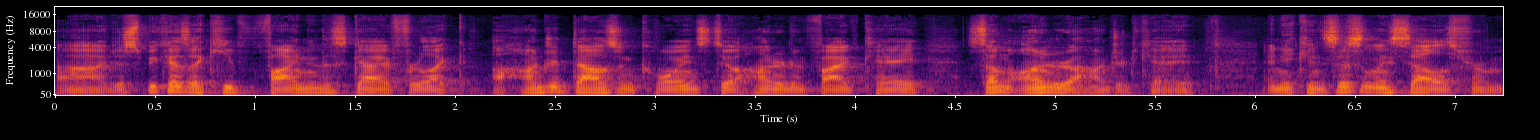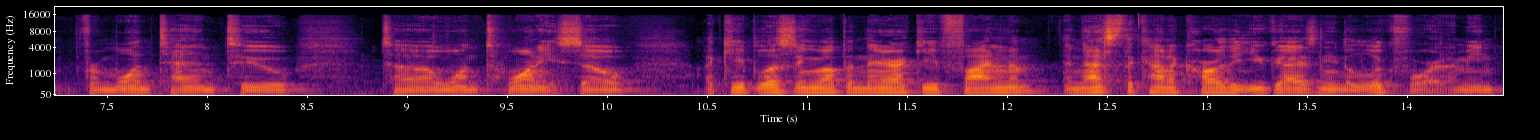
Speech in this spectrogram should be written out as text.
Uh, just because I keep finding this guy for like 100,000 coins to 105k, some under 100k, and he consistently sells from from 110 to to 120. So I keep listing him up in there. I keep finding him, and that's the kind of card that you guys need to look for. It. I mean,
